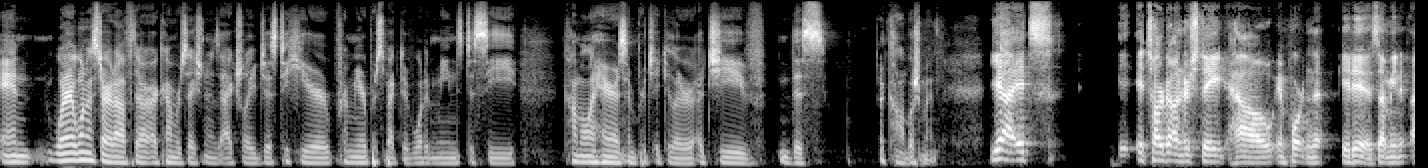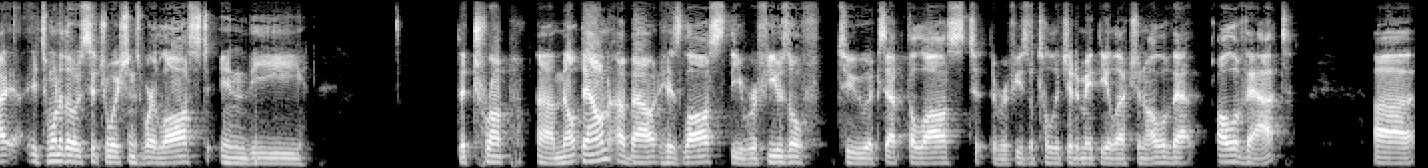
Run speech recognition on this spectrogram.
And where I want to start off our conversation is actually just to hear from your perspective what it means to see Kamala Harris in particular achieve this accomplishment. Yeah, it's it's hard to understate how important it is. I mean, I, it's one of those situations where lost in the the Trump uh, meltdown about his loss, the refusal to accept the loss, to, the refusal to legitimate the election, all of that, all of that. Uh,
